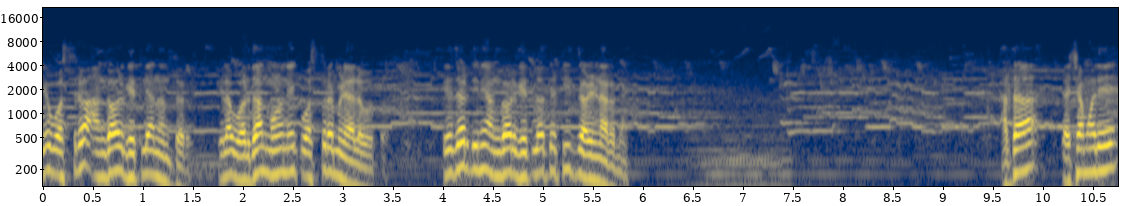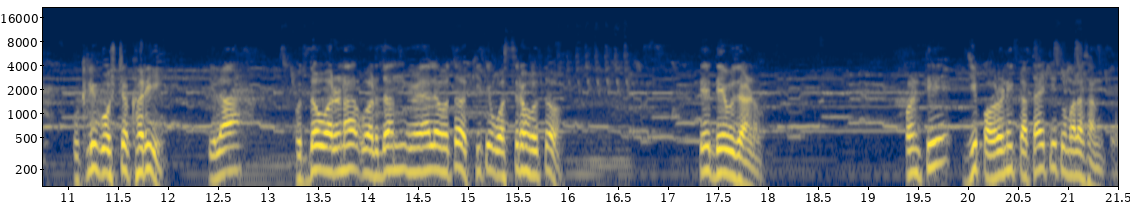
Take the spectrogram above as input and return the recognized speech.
जे वस्त्र अंगावर घेतल्यानंतर तिला वरदान म्हणून एक वस्त्र मिळालं होतं. ते जर तिने अंगावर घेतलं तर ती जळणार नाही. आता त्याच्यामध्ये कुठली गोष्ट खरी तिला खुद्द वर्ण वरदान मिळालं होतं की ते वस्त्र होतं ते देव जाणं. पण ती जी पौराणिक कथा आहे ती तुम्हाला सांगते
